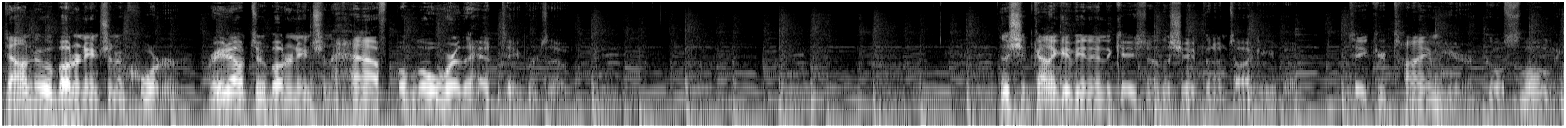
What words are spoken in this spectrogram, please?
down to about an inch and a quarter, right out to about an inch and a half below where the head tapers out. This should kind of give you an indication of the shape that I'm talking about. Take your time here, go slowly.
